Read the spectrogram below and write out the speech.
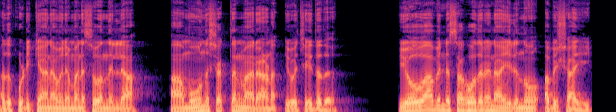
അത് കുടിക്കാൻ അവന് മനസ്സ് വന്നില്ല. ആ മൂന്ന് ശക്തന്മാരാണ് ഇവ ചെയ്തത്. യോവാബിന്റെ സഹോദരനായിരുന്നു അഭിഷായി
